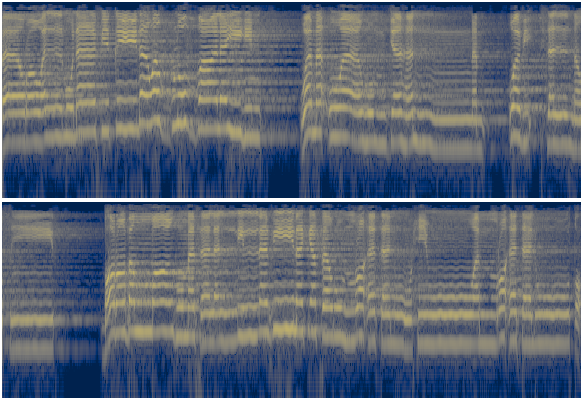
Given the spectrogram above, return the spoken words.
الكفار والمنافقين واغلظ عليهم ومأواهم جهنم وبئس المصير. ضرب الله مثلا للذين كفروا امرأة نوح وامرأة لوط.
